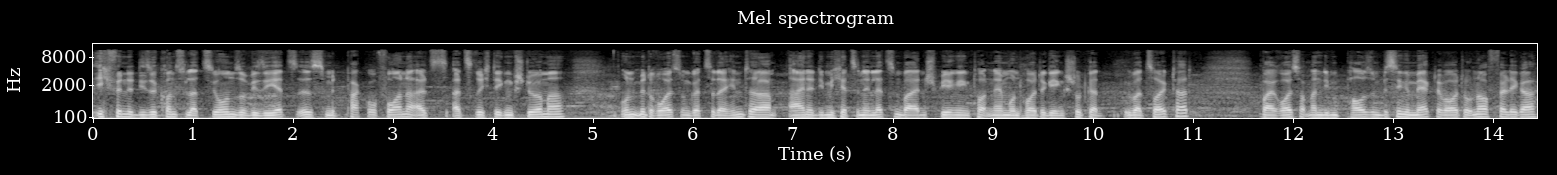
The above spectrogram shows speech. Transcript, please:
Ich finde diese Konstellation, so wie sie jetzt ist, mit Paco vorne als, als richtigen Stürmer und mit Reus und Götze dahinter, eine, die mich jetzt in den letzten beiden Spielen gegen Tottenham und heute gegen Stuttgart überzeugt hat. Bei Reus hat man die Pause ein bisschen gemerkt, er war heute unauffälliger.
